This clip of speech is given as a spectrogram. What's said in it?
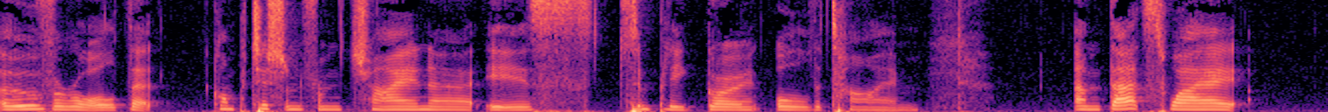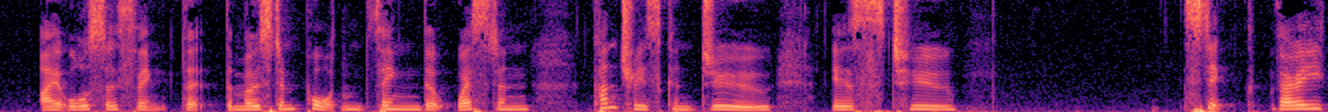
overall that competition from China is simply growing all the time. And that's why I also think that the most important thing that Western countries can do is to stick very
